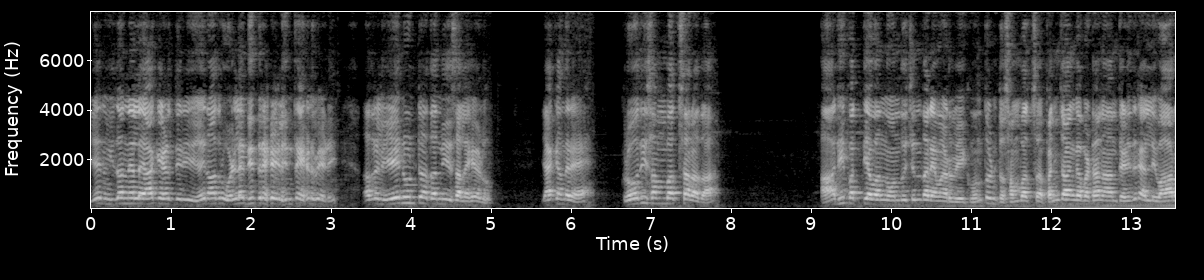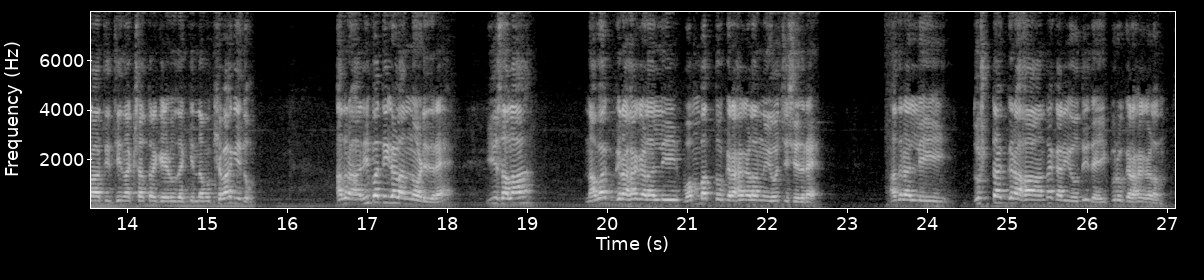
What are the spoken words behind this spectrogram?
ಏನು, ಇದನ್ನೆಲ್ಲ ಯಾಕೆ ಹೇಳ್ತೀರಿ? ಏನಾದರೂ ಒಳ್ಳೇದಿದ್ರೆ ಹೇಳಿ ಅಂತ ಹೇಳಬೇಡಿ. ಅದರಲ್ಲಿ ಏನುಂಟು ಅದನ್ನು ಈ ಸಲ ಹೇಳು. ಯಾಕಂದ್ರೆ, ಕ್ರೋಧಿ ಸಂವತ್ಸರದ ಆಧಿಪತ್ಯವನ್ನು ಒಂದು ಚಿಂತನೆ ಮಾಡಬೇಕು ಅಂತ ಉಂಟು. ಸಂವತ್ಸ, ಪಂಚಾಂಗ ಪಠನ ಅಂತ ಹೇಳಿದ್ರೆ ಅಲ್ಲಿ ವಾರ ತಿಥಿ ನಕ್ಷತ್ರ ಕೇಳುವುದಕ್ಕಿಂತ ಮುಖ್ಯವಾಗಿ ಇದು. ಅದರ ಅಧಿಪತಿಗಳನ್ನು ನೋಡಿದರೆ, ಈ ಸಲ ನವಗ್ರಹಗಳಲ್ಲಿ ಒಂಬತ್ತು ಗ್ರಹಗಳನ್ನು ಯೋಚಿಸಿದರೆ, ಅದರಲ್ಲಿ ದುಷ್ಟಗ್ರಹ ಅಂತ ಕರೆಯುವುದಿದೆ ಇಬ್ಬರು ಗ್ರಹಗಳನ್ನು.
